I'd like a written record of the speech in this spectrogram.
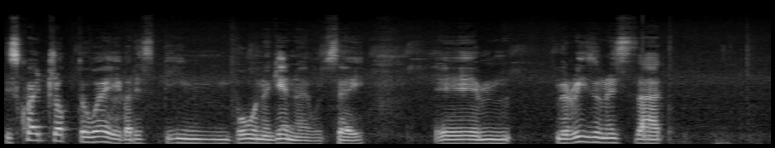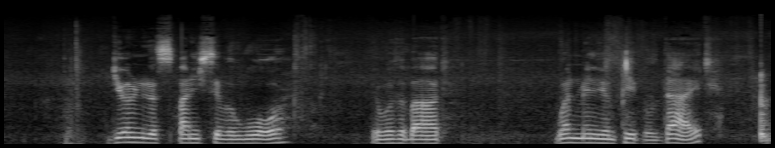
It's quite dropped away, but it's been born again, I would say. Um, the reason is that during the Spanish Civil War, there was about 1 million people died. Uh,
